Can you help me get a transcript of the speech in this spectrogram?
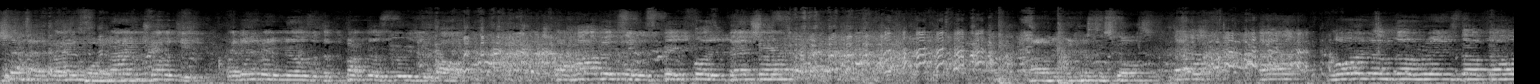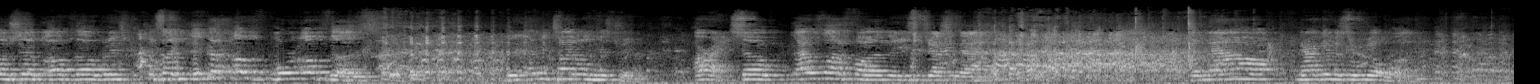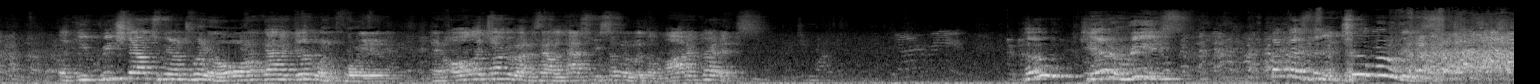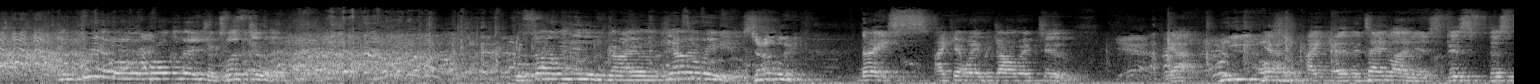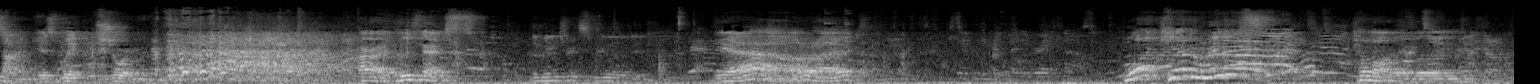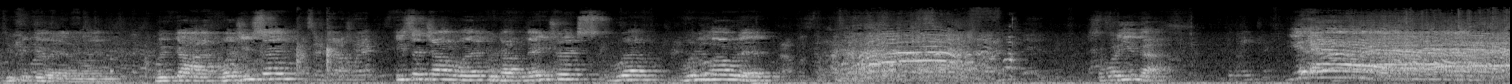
Yeah, nine, nine trilogy. Like anybody knows what the fuck those movies are called. The Hobbits and his Bigfoot adventure. Hobbit and Crystal Skulls. El, Lord of the Rings, the Fellowship of the Rings. It's like they got of, more of those than any title in history. All right, so that was a lot of fun that you suggested that. But now, now give us a real one. Like you reached out to me on Twitter. Oh, I've got a good one for you. And all I talk about is how it has to be somebody with a lot of credits. Who? Keanu Reeves? That guy's been in two movies. And three of them were called The Matrix. Let's do it. We'll start with you, guy. Keanu Reeves. John Wick. Nice. I can't wait for John Wick 2. Yeah. Yeah. Me also. Yeah, I, and the tagline is this this time his wick is shorter. all right, who's next? The Matrix Reloaded. Yeah, all right. What, Keanu Reeves? Come on, Emily. You can do it, Emily. We've got, what'd you say? He said John Wick. We've got Matrix Re- Reloaded. So what do you got? The Matrix. Yeah!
